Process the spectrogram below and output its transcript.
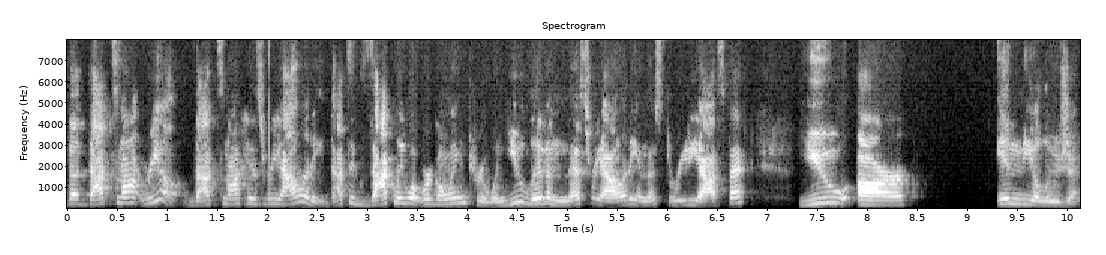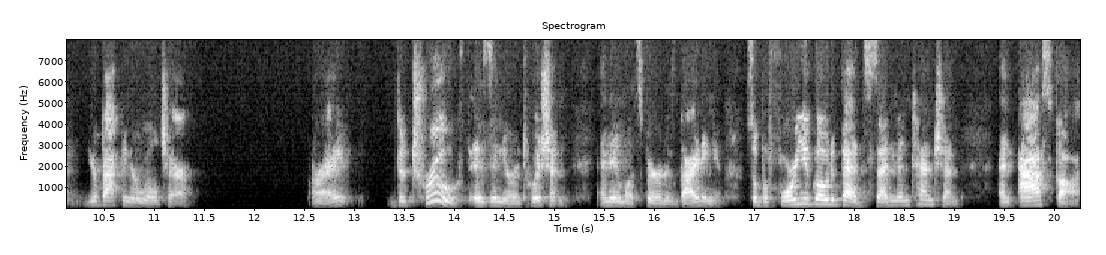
That that's not real. That's not his reality. That's exactly what we're going through. When you live in this reality in this 3D aspect, you are in the illusion. You're back in your wheelchair. All right. The truth is in your intuition and in what spirit is guiding you. So before you go to bed, set an intention and ask God,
